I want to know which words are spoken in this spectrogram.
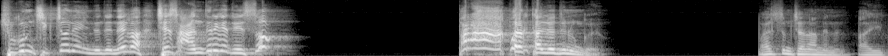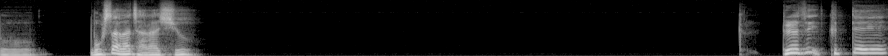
죽음 직전에 있는데 내가 제사 안 드리게 됐어? 바락바락 달려드는 거예요. 말씀 전하면은 아이고 목사나 잘하시오. 그래서 그때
